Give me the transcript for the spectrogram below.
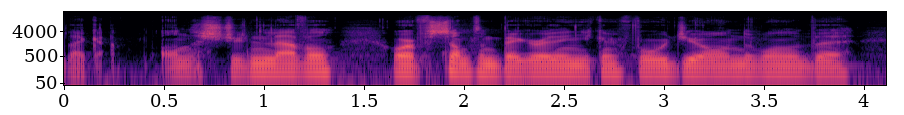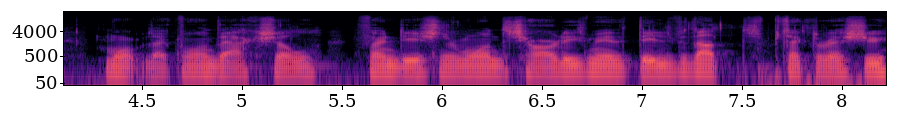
like on the student level, or if something bigger, then you can forward you on to one of the more like one of the actual foundations or one of the charities maybe that deals with that particular issue.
